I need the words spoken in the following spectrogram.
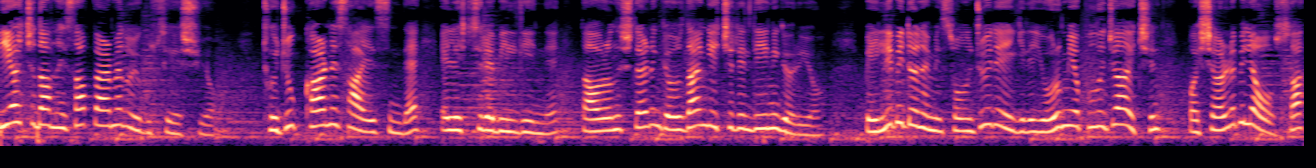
Bir açıdan hesap verme duygusu yaşıyor. Çocuk karne sayesinde eleştirebildiğini, davranışlarının gözden geçirildiğini görüyor. Belli bir dönemin sonucuyla ilgili yorum yapılacağı için başarılı bile olsa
